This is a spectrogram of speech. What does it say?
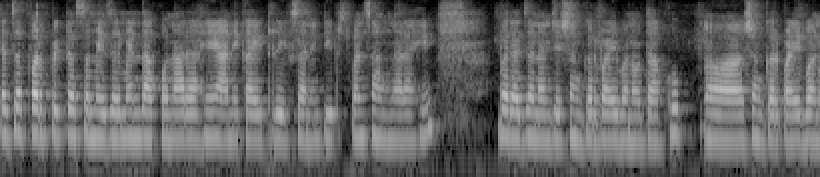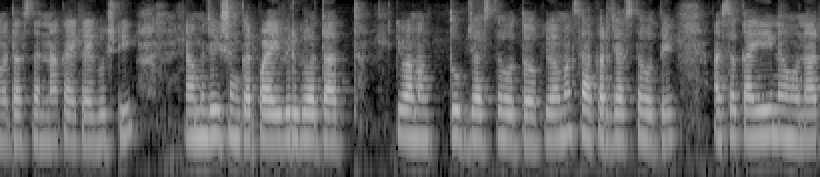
त्याचं परफेक्ट असं मेजरमेंट दाखवणार आहे आणि काही ट्रिक्स आणि टिप्स पण सांगणार आहे. बऱ्याच जणांचे शंकरपाळी बनवता खूप शंकरपाळी बनवत असताना काही काही गोष्टी म्हणजे शंकरपाळी विरघळतात. किंवा मग तूप जास्त होतं किंवा मग साखर जास्त होते असं काहीही न होणार.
